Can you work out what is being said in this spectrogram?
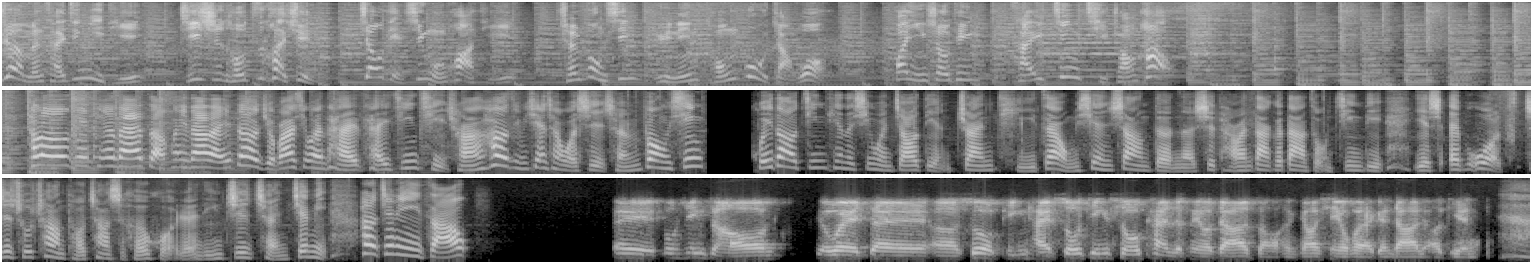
热门财经议题、即时投资快讯、焦点新闻话题，陈凤欣与您同步掌握。欢迎收听《财经起床号》。Hello，各位听众大家早，欢迎大家来到九八新闻台《财经起床号》节目现场，我是陈凤欣。回到今天的新闻焦点专题，在我们线上的呢是台湾大哥大总经理，也是 AppWorks 支出创投创始合伙人林之成 （Jimmy）。Hello，Jimmy，早。哎，凤欣早。各位在呃所有平台收听收看的朋友，大家早！很高兴又回来跟大家聊天。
